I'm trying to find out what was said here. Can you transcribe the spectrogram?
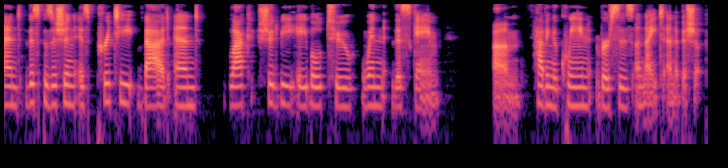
and this position is pretty bad and black should be able to win this game um, having a queen versus a knight and a bishop.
